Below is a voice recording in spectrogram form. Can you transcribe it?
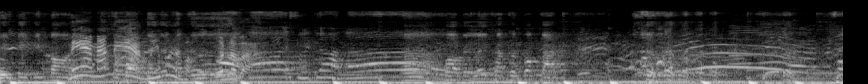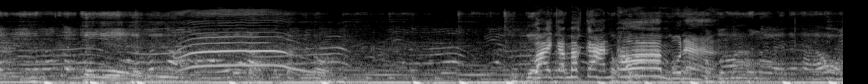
ด็กๆนิดหน่อยแม่มาแม่ไม่หมดหรอกหมดหรอปะสุดยอดเลยอ่าบอกได้เลยครับเพิ่นป้องกันใครดีนะคะใครจะดีดีจะไม่ดีขาดไม่กัดไม่กัดไม่นอนสุดยอดไหวกรรมการพร้อมบุญน่ะยอดไปเลยนะคะโอ้ย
